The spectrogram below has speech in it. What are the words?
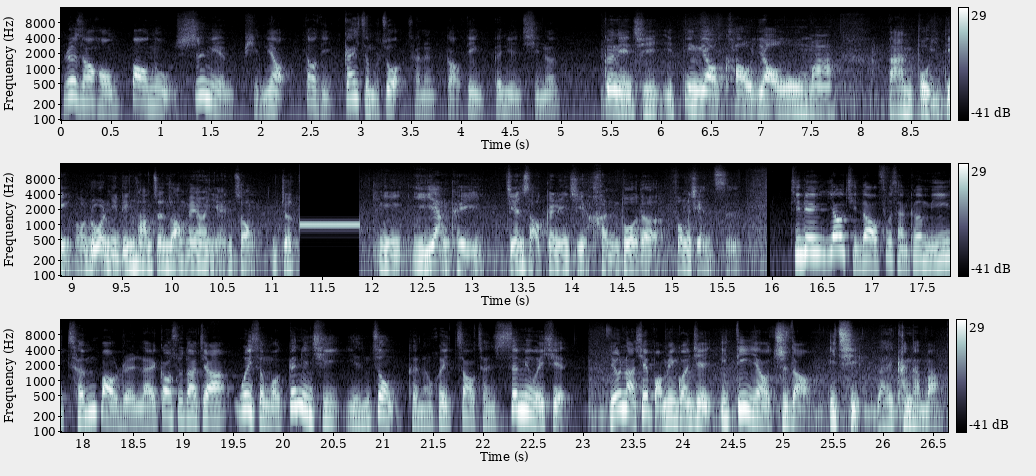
热潮红、暴怒、失眠、频尿，到底该怎么做才能搞定更年期呢？更年期一定要靠药物吗？答案不一定。如果你临床症状没有很严重，你就 你一样可以减少更年期很多的风险值。今天邀请到妇产科名医陈保仁来告诉大家，为什么更年期严重可能会造成生命危险，有哪些保命关键一定要知道，一起来看看吧。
